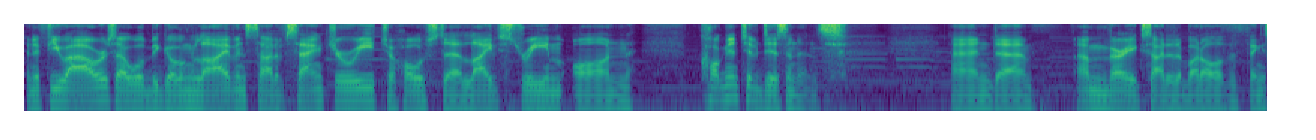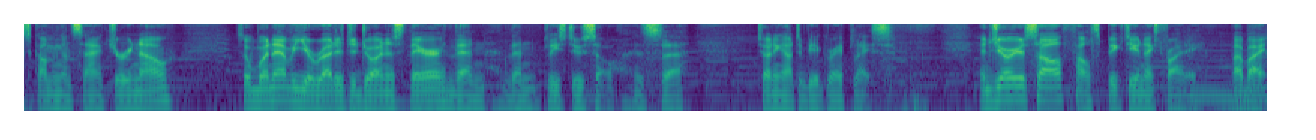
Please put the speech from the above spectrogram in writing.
In a few hours, I will be going live inside of Sanctuary to host a live stream on cognitive dissonance. And uh, I'm very excited about all of the things coming on Sanctuary now. So whenever you're ready to join us there, then then please do so. It's uh, turning out to be a great place. Enjoy yourself. I'll speak to you next Friday. Bye bye.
